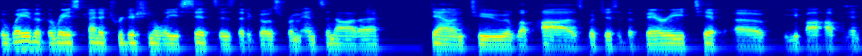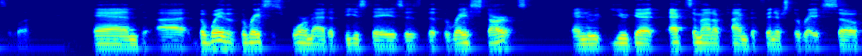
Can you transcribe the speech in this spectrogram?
the way that the race kind of traditionally sits is that it goes from Ensenada down to La Paz, which is at the very tip of the Baja Peninsula. And uh, the way that the race is formatted these days is that the race starts, and you get X amount of time to finish the race. So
